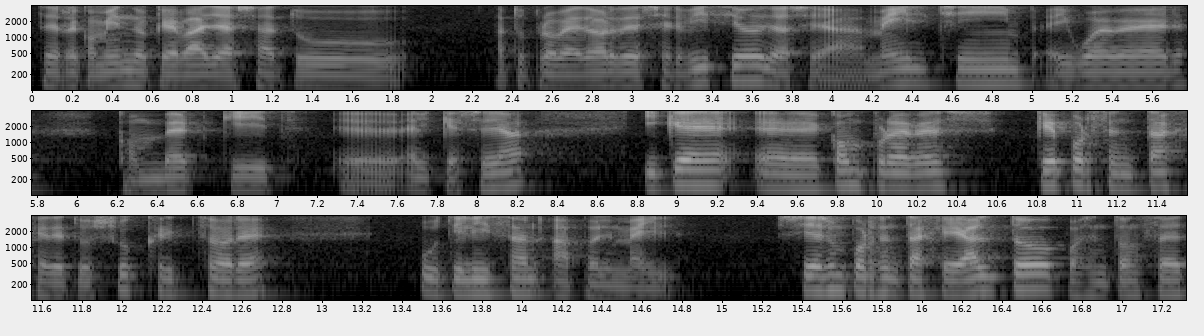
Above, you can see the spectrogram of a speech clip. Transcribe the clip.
Te recomiendo que vayas a tu, a tu proveedor de servicios, ya sea MailChimp, Aweber, ConvertKit, eh, el que sea, y que eh, compruebes qué porcentaje de tus suscriptores utilizan Apple Mail. Si es un porcentaje alto, pues entonces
